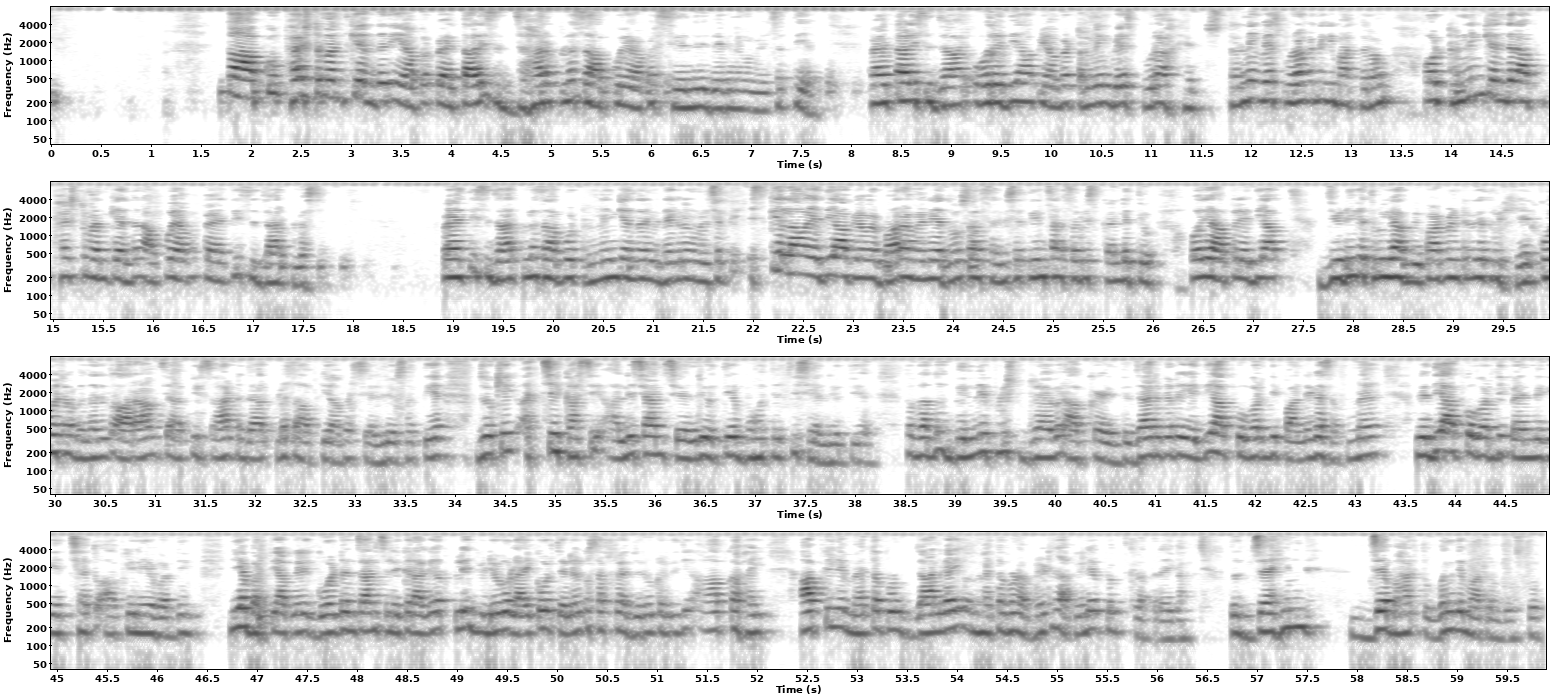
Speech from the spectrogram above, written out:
तो आपको फ़र्स्ट मंथ के अंदर ही यहाँ पर पैंतालीस हज़ार प्लस आपको यहाँ पर सैलरी देखने को मिल सकती है। पैंतालीस हज़ार, और यदि आप यहाँ पर टर्निंग बेस पूरा है टर्निंग बेस पूरा करने की बात कर रहा हूँ, और टर्निंग के अंदर आपको फ़र्स्ट मंथ के अंदर आपको यहाँ पर पैंतीस हज़ार प्लस पैंतीस हज़ार प्लस आपको ट्रेनिंग के अंदर देखने को मिल सकती है। इसके अलावा यदि आप यहाँ पर बारह महीने या दो साल सर्विस या तीन साल सर्विस कर लेते हो, और यहाँ पर यदि आप जीडी के थ्रू या डिपार्टमेंट के थ्रू हेड कोच बन जाते तो आराम से आपकी साठ हज़ार प्लस आपकी यहाँ पर सैलरी हो सकती है, जो कि एक अच्छी खासी आलिशान सैलरी होती है, बहुत ही अच्छी सैलरी होती है। तो बता दिल्ली पुलिस ड्राइवर आपका इंतज़ार कर रहे यदि आपको वर्दी पाने का सपना है यदि आपको वर्दी पहनने की इच्छा है तो आपके लिए वर्दी यह भर्ती आपके लिए गोल्डन चांस लेकर आ गया और प्लीज़ वीडियो को लाइक और चैनल को सब्सक्राइब ज़रूर कर दीजिए। आपका भाई, आपके लिए महत्वपूर्ण जानकारी और महत्वपूर्ण अपडेट आपके लिए उपलब्ध कराता रहेगा। तो जय हिंद, जय भारत, वंदे मातरम दोस्तों।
